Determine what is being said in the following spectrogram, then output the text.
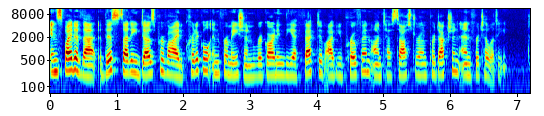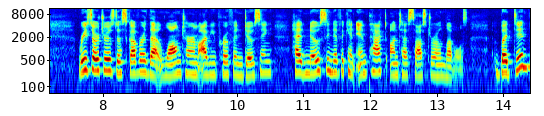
In spite of that, this study does provide critical information regarding the effect of ibuprofen on testosterone production and fertility. Researchers discovered that long term ibuprofen dosing had no significant impact on testosterone levels, but did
